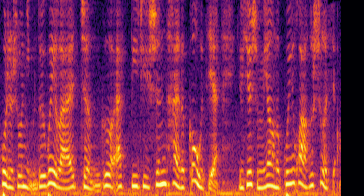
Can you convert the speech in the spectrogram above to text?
或者说你们对未来整个 FBG 生态的构建有些什么样的规划和设想？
